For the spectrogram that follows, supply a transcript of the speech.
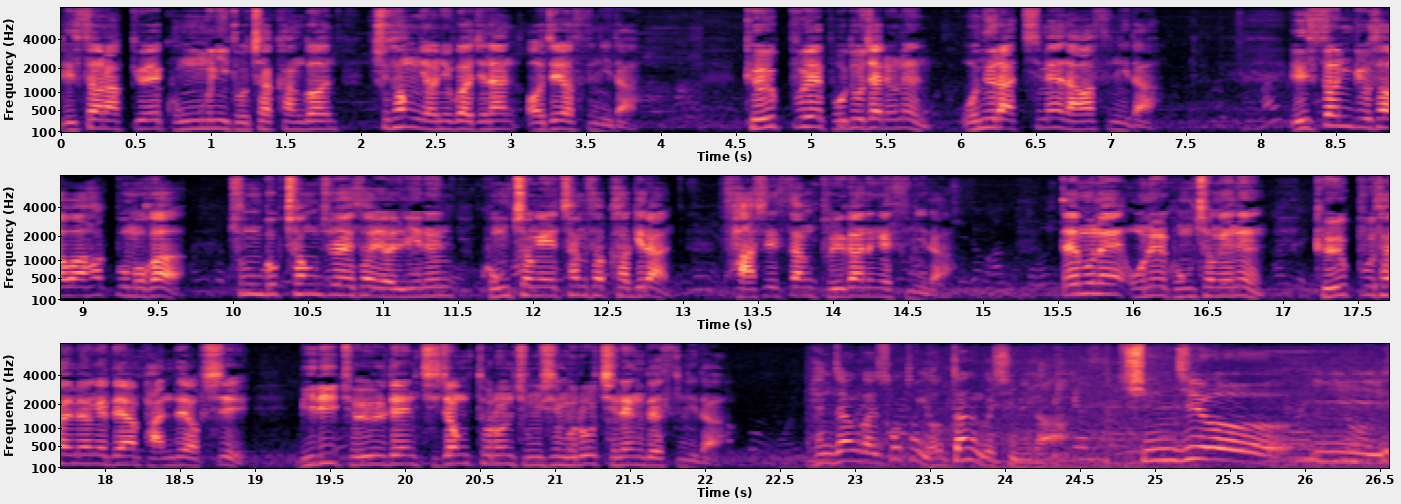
일선학교에 공문이 도착한 건 추석 연휴가 지난 어제였습니다. 교육부의 보도자료는 오늘 아침에 나왔습니다. 일선 교사와 학부모가 충북 청주에서 열리는 공청회에 참석하기란 사실상 불가능했습니다. 때문에 오늘 공청회는 교육부 설명에 대한 반대 없이 미리 조율된 지정 토론 중심으로 진행됐습니다. 현장까지 소통이 없다는 것입니다. 심지어 이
